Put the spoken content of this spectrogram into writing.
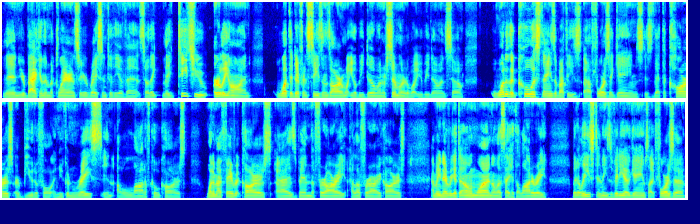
then you're back in the McLaren, so you're racing to the event. So they, they teach you early on what the different seasons are and what you'll be doing, or similar to what you'll be doing. So one of the coolest things about these uh, Forza games is that the cars are beautiful and you can race in a lot of cool cars. One of my favorite cars uh, has been the Ferrari. I love Ferrari cars. I may never get to own one unless I hit the lottery, but at least in these video games like Forza,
